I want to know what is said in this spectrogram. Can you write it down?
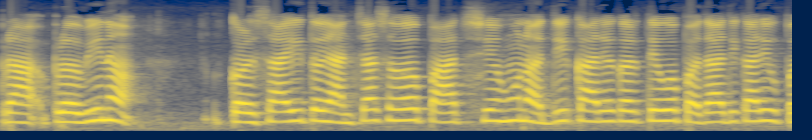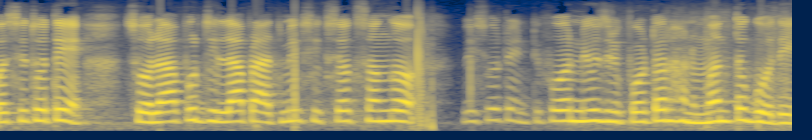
प्रा प्रवीण कळसाईत यांच्यासह पाचशेहून अधिक कार्यकर्ते व पदाधिकारी उपस्थित होते. सोलापूर जिल्हा प्राथमिक शिक्षक संघ Vishwa twenty four news reporter Hanumant Gode.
